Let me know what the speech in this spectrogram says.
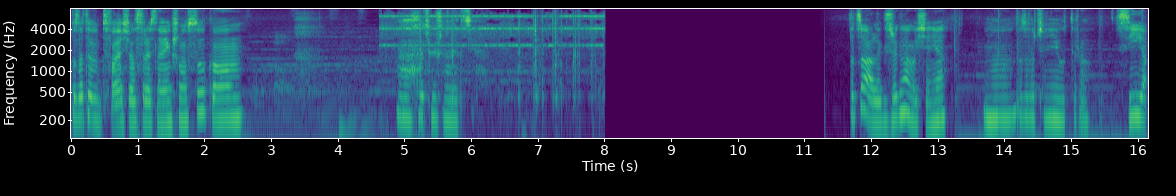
Poza tym twoja siostra jest największą suką. Ach, chodźmy już na lekcję. To co, Alex, żegnamy się, nie? No, do zobaczenia jutro. See ya.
